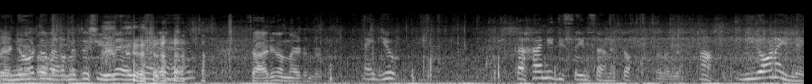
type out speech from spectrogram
മുന്നോട്ട് നടന്നിട്ട് ശീലമായി. സാരി നന്നായിട്ടുണ്ട്. താങ്ക് യു കഹാനി ഡിസൈൻസ് ആണ് കേട്ടോ ആ ലിയോണ ഇല്ലേ.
